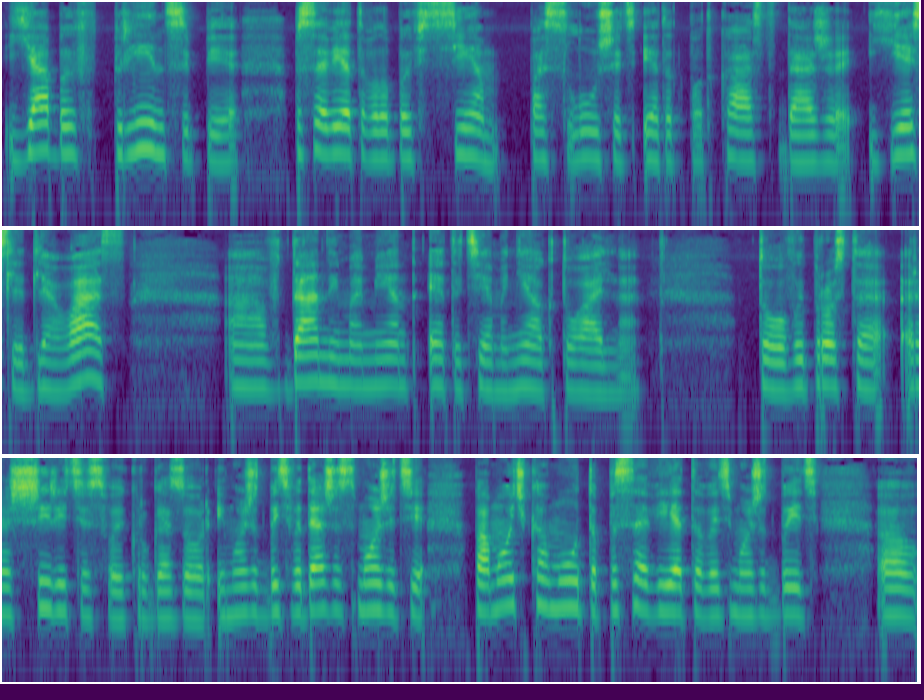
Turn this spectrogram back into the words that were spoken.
я бы, в принципе, посоветовала бы всем послушать этот подкаст, даже если для вас а, в данный момент эта тема не актуальна то вы просто расширите свой кругозор. И, может быть, вы даже сможете помочь кому-то, посоветовать, может быть, э,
